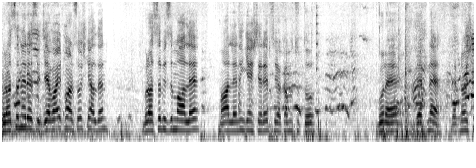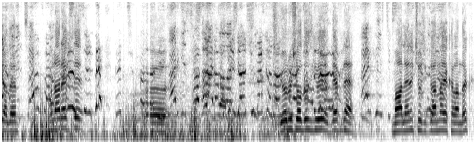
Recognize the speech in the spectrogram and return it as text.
Burası neresi? Cevahir Pars hoş geldin. Burası bizim mahalle. Mahallenin gençleri hepsi yakamı tuttu. Bu ne? Defne. Defne hoş geldin. Bunlar hepsi kadar. görmüş olduğunuz gibi Defne. Mahallenin çocuklarına yakalandık.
